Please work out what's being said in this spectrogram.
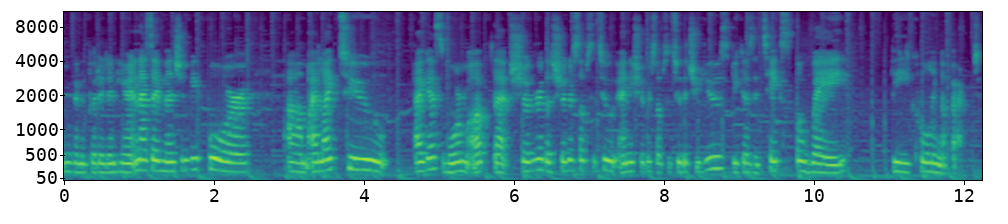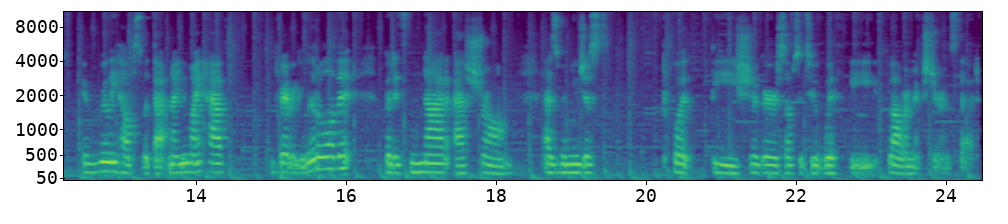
and we're gonna put it in here. And as I mentioned before, um, I like to, I guess, warm up that sugar, the sugar substitute, any sugar substitute that you use, because it takes away the cooling effect. It really helps with that. Now you might have very little of it, but it's not as strong as when you just put the sugar substitute with the flour mixture instead.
